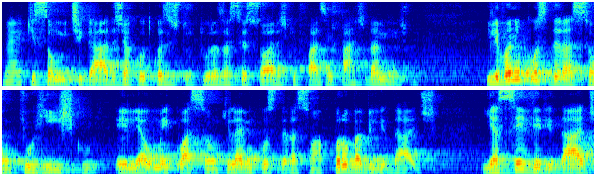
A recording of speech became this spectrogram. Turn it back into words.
né, que são mitigadas de acordo com as estruturas acessórias que fazem parte da mesma. E levando em consideração que o risco ele é uma equação que leva em consideração a probabilidade e a severidade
